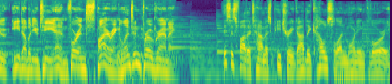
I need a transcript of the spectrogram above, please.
To EWTN for inspiring Lenten programming. This is Father Thomas Petri, Godly Counsel on Morning Glory.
